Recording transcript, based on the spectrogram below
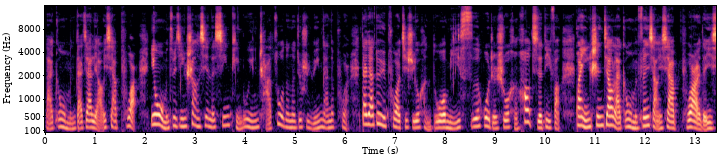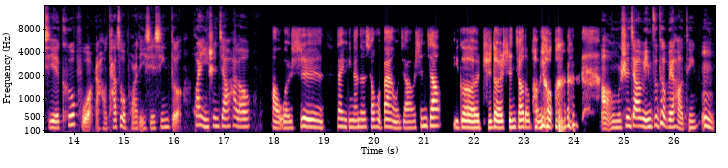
来跟我们大家聊一下普洱，因为我们最近上线了新品露营茶，做的呢就是云南的普洱。大家对于普洱其实有很多迷思或者说很好奇的地方，欢迎深交来跟我们分享一下普洱的一些科普，然后他做普洱的一些心得。欢迎深交，Hello。好，我是在云南的小伙伴，我叫深交，一个值得深交的朋友。啊，我们深交名字特别好听，嗯。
